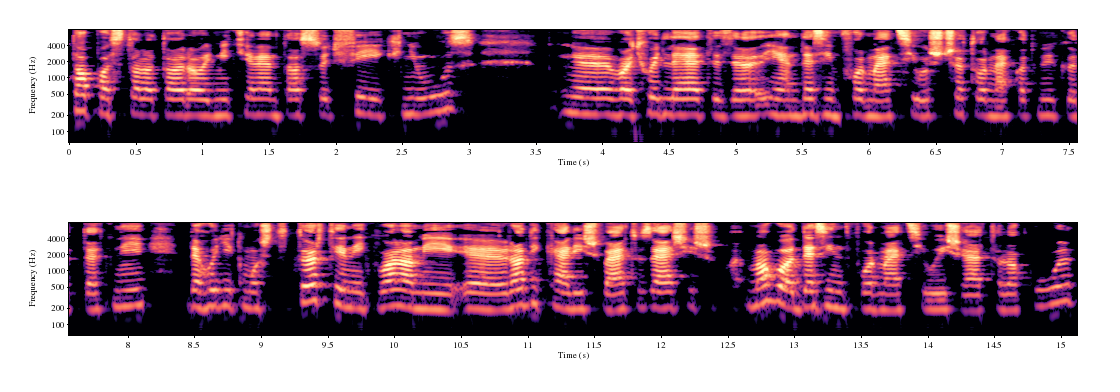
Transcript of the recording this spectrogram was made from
tapasztalat arra, hogy mit jelent az, hogy fake news, vagy hogy lehet ez a, ilyen dezinformációs csatornákat működtetni, de hogy itt most történik valami radikális változás, és maga a dezinformáció is átalakul,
